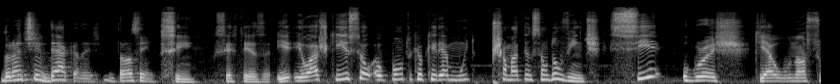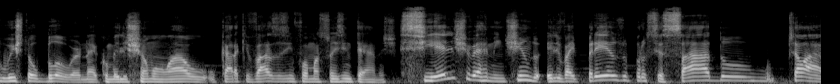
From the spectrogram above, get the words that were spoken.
durante décadas. Então, assim, Sim, certeza. E eu acho que isso é o, é o ponto que eu queria muito chamar a atenção do ouvinte. Se o Grush, que é o nosso whistleblower, né, como eles chamam lá, o, o cara que vaza as informações internas, se ele estiver mentindo, ele vai preso, processado, sei lá,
